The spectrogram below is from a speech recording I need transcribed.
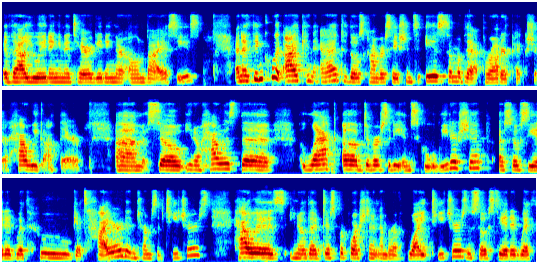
evaluating and interrogating their own biases. And I think what I can add to those conversations conversations is some of that broader picture, how we got there. Um, so, you know, how is the lack of diversity in school leadership associated with who gets hired in terms of teachers? How is, you know, the disproportionate number of white teachers associated with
